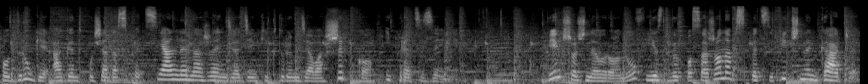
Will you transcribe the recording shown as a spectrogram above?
Po drugie, agent posiada specjalne narzędzia, dzięki którym działa szybko i precyzyjnie. Większość neuronów jest wyposażona w specyficzny gadżet,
